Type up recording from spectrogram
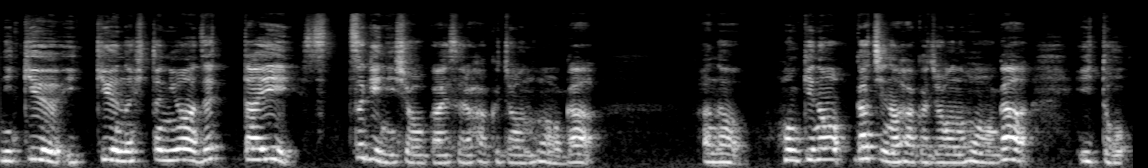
2級1級の人には絶対次に紹介する白状の方があの本気のガチの白状の方がいいと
